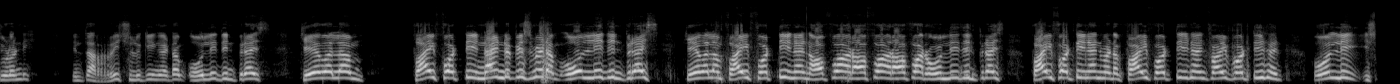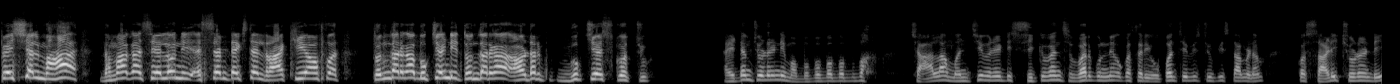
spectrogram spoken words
చూడండి. ఇంత రిచ్ లుకింగ్ ఐటమ్ ఓన్లీ దీని ప్రైస్ కేవలం five forty nine rupees madam only దీని ప్రైస్ కేవలం five forty nine offer offer offer only దీని price five forty nine madam five forty nine five forty nine only special మహా ధమాకా సేల్లోని ఎస్ఎం టెక్స్టైల్ రాఖీ ఆఫర్. తొందరగా బుక్ చేయండి తొందరగా ఆర్డర్ బుక్ చేసుకోవచ్చు. ఐటమ్ చూడండి. అబ్బబ్బబ్బబ్బబ్బా. చాలా మంచి వెరైటీ సీక్వెన్స్ వర్క్ ఉన్నాయి. ఒకసారి ఓపెన్ చేసి చూపిస్తా మేడం. ఒక సాడీ చూడండి.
